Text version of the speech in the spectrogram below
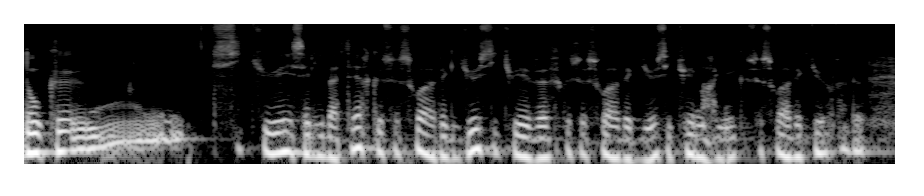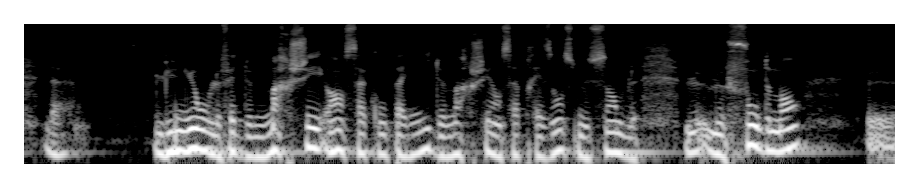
Donc, euh, si tu es célibataire, que ce soit avec Dieu, si tu es veuf, que ce soit avec Dieu, si tu es marié, que ce soit avec Dieu. Enfin, l'union, le, fait de marcher en sa compagnie, de marcher en sa présence, me semble le, fondement. Euh,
